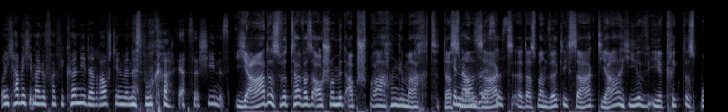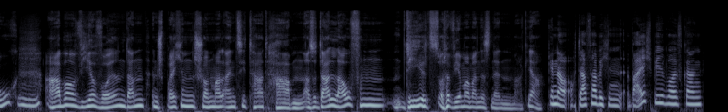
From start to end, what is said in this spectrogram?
Und ich habe mich immer gefragt, wie können die da draufstehen, wenn das Buch gerade erst erschienen ist? Ja, das wird teilweise auch schon mit Absprachen gemacht, dass genau man so sagt, äh, dass man wirklich sagt, ja, hier, ihr kriegt das Buch, mhm. aber wir wollen dann entsprechend schon mal ein Zitat haben. Also da laufen Deals oder wie immer man es nennen mag, ja. Genau, auch dafür habe ich ein Beispiel, Wolfgang,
